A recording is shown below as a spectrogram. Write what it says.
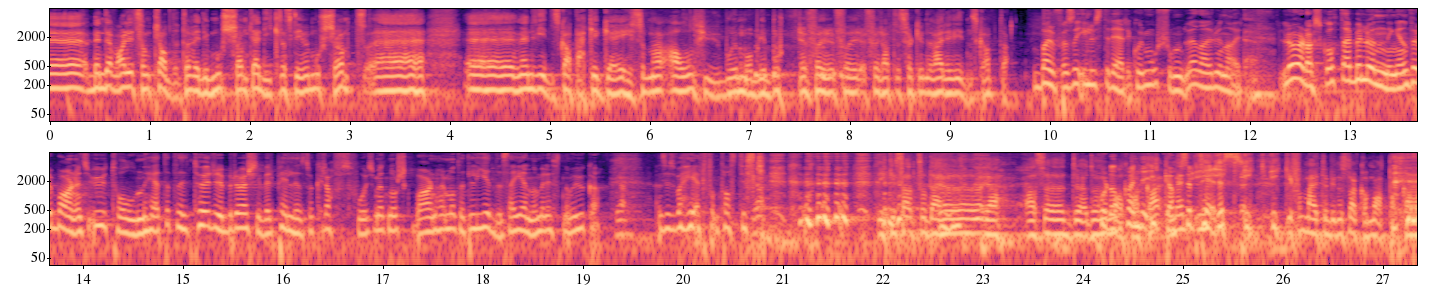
eh, men det var litt sånn kladdete og veldig morsomt. Jeg liker å skrive morsomt. Eh, men vitenskap er ikke gøy. Så all humor må bli borte for, for, for at det skal kunne være vitenskap. Da. Bare for å illustrere hvor morsom du er, da, Runar. Lørdagsgodt er belønningen for barnets utholdenhet etter tørre brødskiver, pellets og kraftfôr som et norsk barn har måttet lide seg gjennom resten av uka. Ja. Jeg syns det var helt fantastisk. Ja. ikke sant? Så det er jo ja, altså død over Hvordan matpakka. Kan det ikke aksepteres? Men ikke, ikke, ikke, for meg til å begynne å snakke om matpakka.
